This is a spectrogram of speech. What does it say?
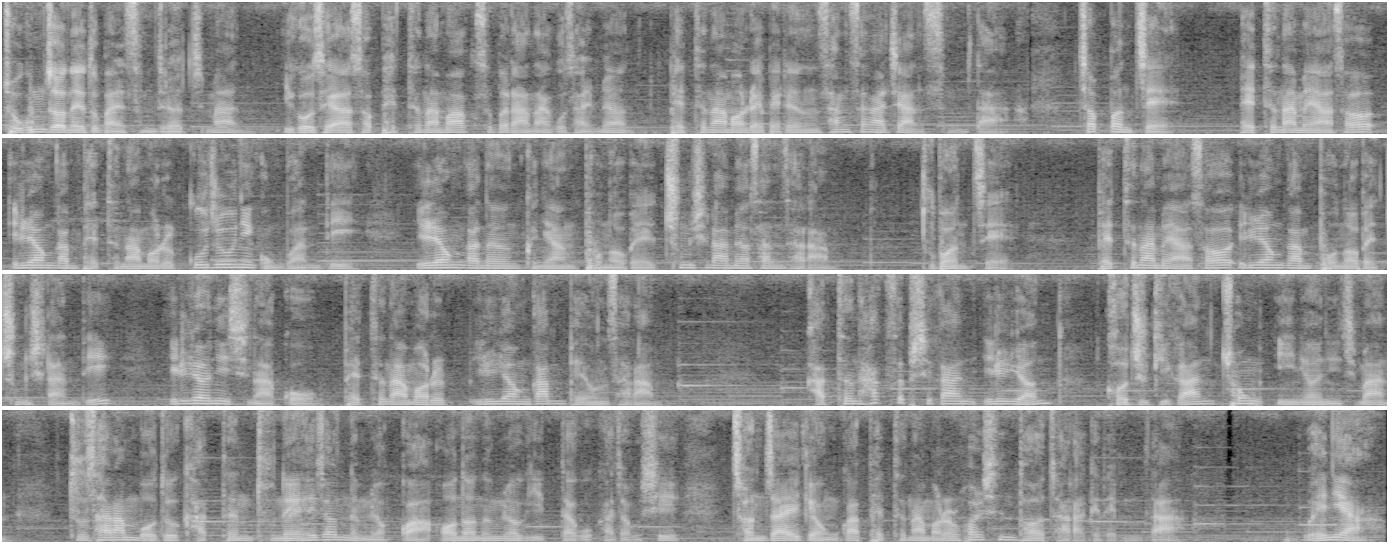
조금 전에도 말씀드렸지만 이곳에 와서 베트남어 학습을 안 하고 살면 베트남어 레벨은 상승하지 않습니다. 첫 번째, 베트남에 와서 1년간 베트남어를 꾸준히 공부한 뒤 1년간은 그냥 본업에 충실하며 산 사람. 두 번째, 베트남에 와서 1년간 본업에 충실한 뒤 1년이 지나고 베트남어를 1년간 배운 사람 같은 학습시간 1년, 거주기간 총 2년이지만 두 사람 모두 같은 두뇌 회전 능력과 언어 능력이 있다고 가정시 전자의 경우가 베트남어를 훨씬 더 잘하게 됩니다. 왜냐?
